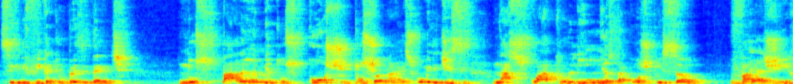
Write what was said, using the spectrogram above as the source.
Significa que o presidente, nos parâmetros constitucionais, como ele disse, nas quatro linhas da Constituição, vai agir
